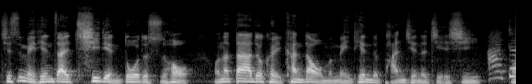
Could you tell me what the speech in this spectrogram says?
其实每天在七点多的时候。哦，那大家都可以看到我们每天的盘前的解析。啊，对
